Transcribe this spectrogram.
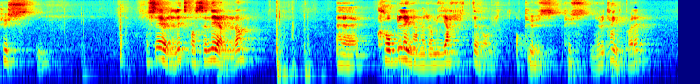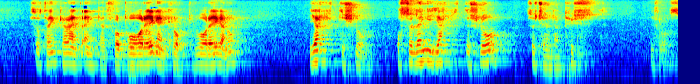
Pusten. Og så er det litt fascinerende, da. Eh, Koblinga mellom hjertet vårt og pus, pusten. Har du tenkt på det? Så tenker rent enkelt for på vår egen kropp, vår egen nå. Hjertet slår. Og så lenge hjertet slår, så kommer det pust ifra oss.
